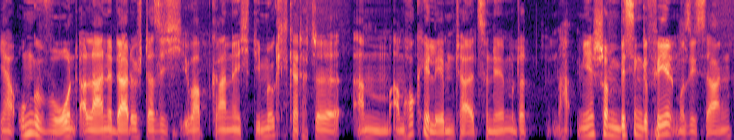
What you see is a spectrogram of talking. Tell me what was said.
ja, ungewohnt, alleine dadurch, dass ich überhaupt gar nicht die Möglichkeit hatte, am, am Hockeyleben teilzunehmen. Und das hat mir schon ein bisschen gefehlt, muss ich sagen.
